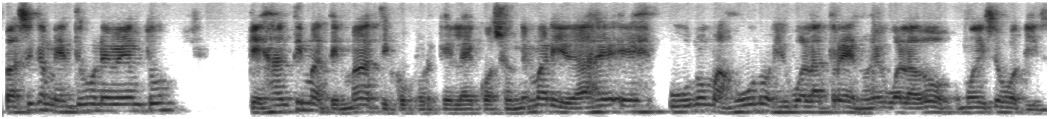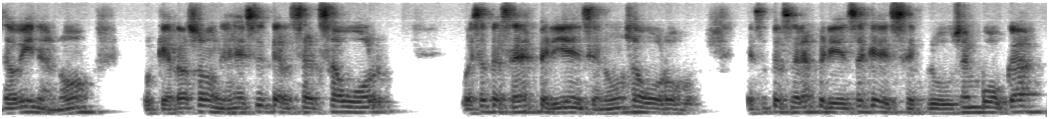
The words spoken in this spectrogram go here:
básicamente es un evento que es antimatemático, porque la ecuación de maridaje es 1 más 1 es igual a 3, no es igual a 2, como dice Joaquín Sabina, ¿no? ¿Por qué razón? Es ese tercer sabor o esa tercera experiencia, no un sabor, ojo, esa tercera experiencia que se produce en boca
